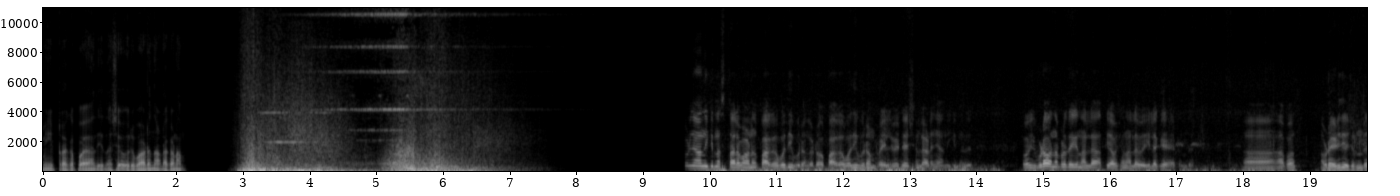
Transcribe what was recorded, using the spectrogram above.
മീറ്ററൊക്കെ പോയാൽ മതി. പക്ഷെ ഒരുപാട് നടക്കണം. ഇപ്പോൾ ഞാൻ നിൽക്കുന്ന സ്ഥലമാണ് ഭഗവതിപുരം കേട്ടോ. ഭഗവതിപുരം റെയിൽവേ സ്റ്റേഷനിലാണ് ഞാൻ നിൽക്കുന്നത്. അപ്പോൾ ഇവിടെ വന്നപ്പോഴത്തേക്ക് നല്ല അത്യാവശ്യം നല്ല വെയിലൊക്കെ ആയിട്ടുണ്ട്. അപ്പം അവിടെ എഴുതി വെച്ചിട്ടുണ്ട്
